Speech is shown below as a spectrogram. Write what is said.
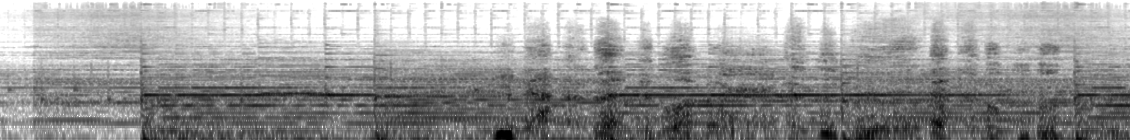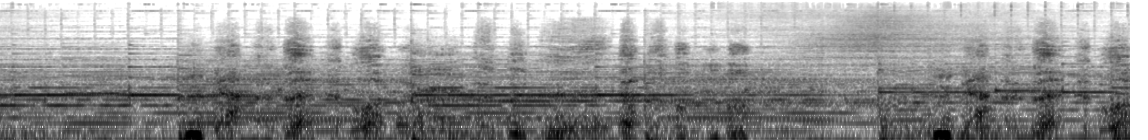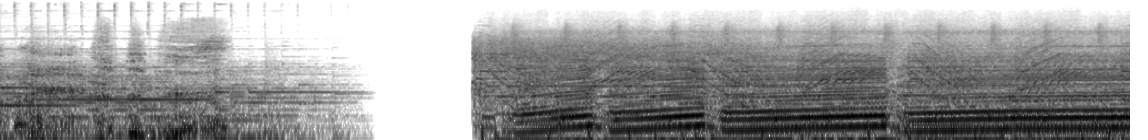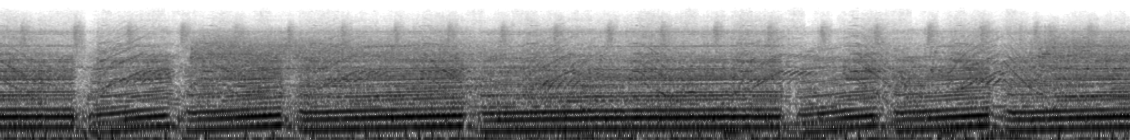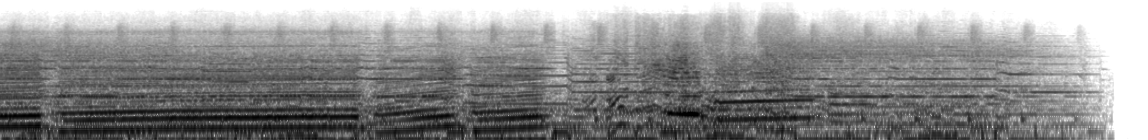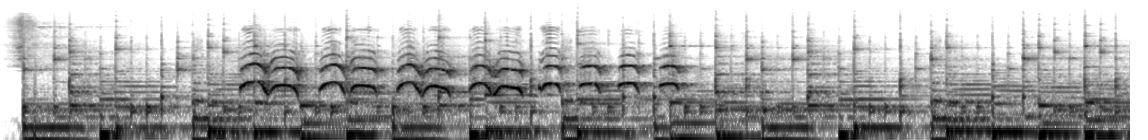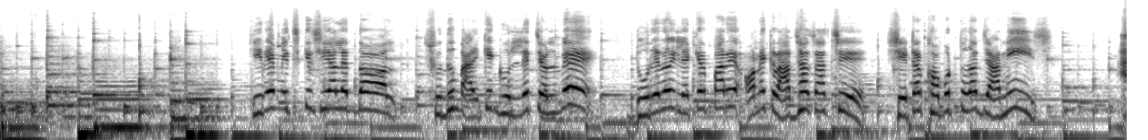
কিরে শিয়ালের দল। শুধু বাইকে ঘুরলে চলবে। দূরের ওই লেকের পারে অনেক রাজহাঁস আছে। সেটার খবর তোরা জানিস।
